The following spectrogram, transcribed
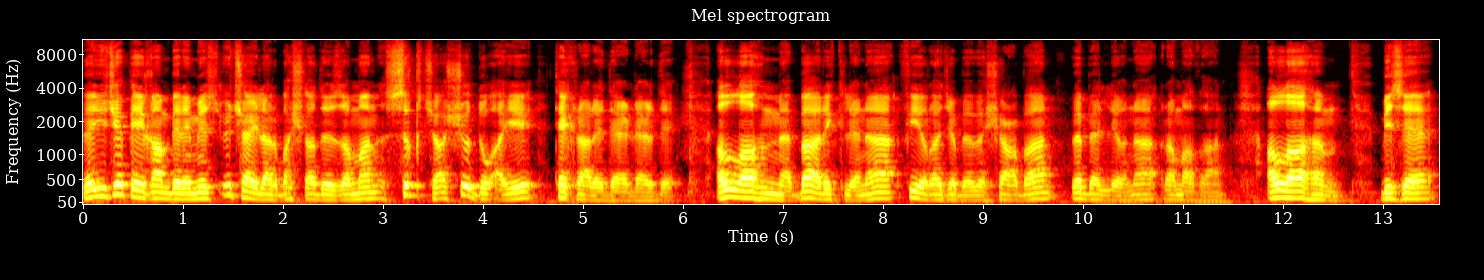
Ve Yüce Peygamberimiz üç aylar başladığı zaman sıkça şu duayı tekrar ederlerdi. Allahümme barik lena fi Recebe ve Şaban ve belliğna Ramazan. Allah'ım bize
